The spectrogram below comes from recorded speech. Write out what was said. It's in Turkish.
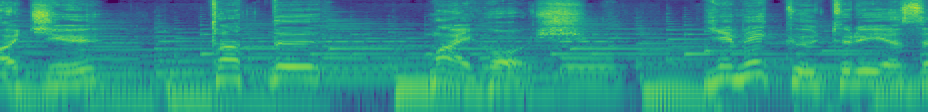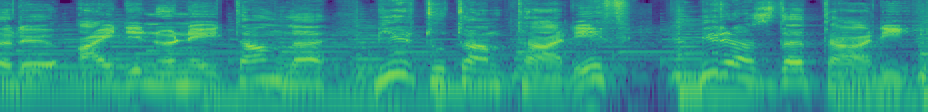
acı, tatlı, mayhoş. Yemek kültürü yazarı Aydın Öneytan'la bir tutam tarif, biraz da tarih.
